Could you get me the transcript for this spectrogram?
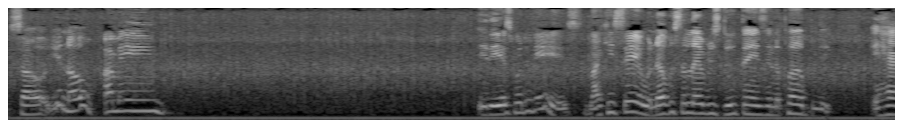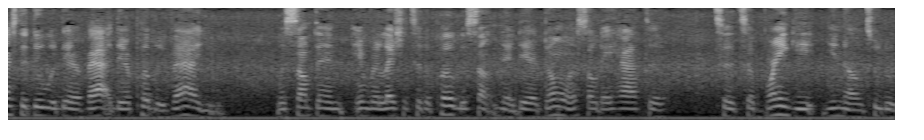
So, you know, I mean, it is what it is. Like he said, whenever celebrities do things in the public, it has to do with their va- their public value, with something in relation to the public, something that they're doing. So they have to to to bring it, you know, to the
